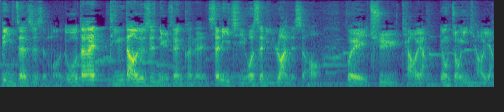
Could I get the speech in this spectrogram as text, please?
病症是什么？我大概听到就是女生可能生理期或生理乱的时候会去调养，用中医调养，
